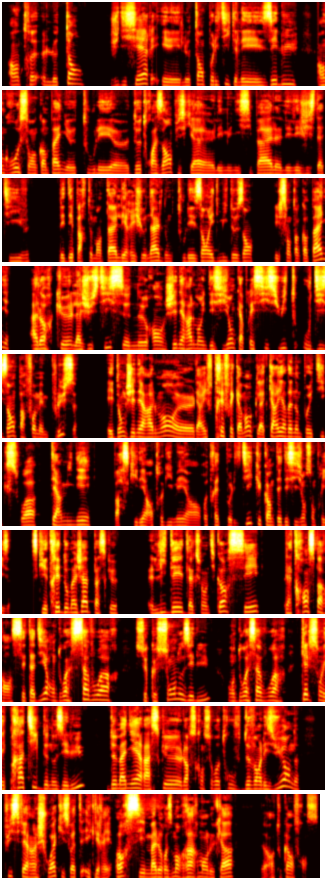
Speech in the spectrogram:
entre le temps judiciaire et le temps politique. Les élus, en gros, sont en campagne tous les 2-3 ans, puisqu'il y a les municipales, les législatives, les départementales, les régionales, donc tous les ans et demi, deux ans, ils sont en campagne, alors que la justice ne rend généralement une décision qu'après 6, 8 ou 10 ans, parfois même plus. Et donc généralement, il arrive très fréquemment que la carrière d'un homme politique soit terminée parce qu'il est entre guillemets en retraite politique quand des décisions sont prises. Ce qui est très dommageable parce que l'idée de l'action anticorps, c'est la transparence, c'est-à-dire on doit savoir ce que sont nos élus, on doit savoir quelles sont les pratiques de nos élus, de manière à ce que lorsqu'on se retrouve devant les urnes, puisse faire un choix qui soit éclairé. Or, c'est malheureusement rarement le cas, euh, en tout cas en France.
